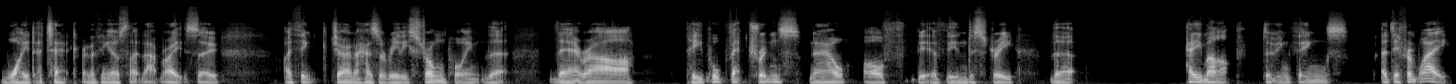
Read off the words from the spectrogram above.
wider tech or anything else like that, right? So I think Joanna has a really strong point that there are people, veterans now of the of the industry that came up doing things a different way.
